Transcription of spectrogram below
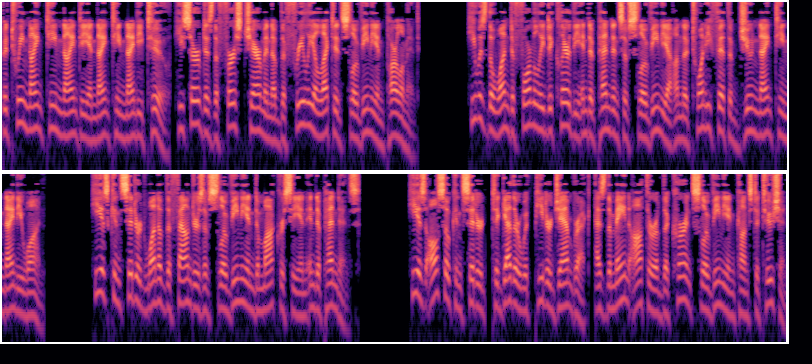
Between 1990 and 1992, he served as the first chairman of the freely elected Slovenian parliament. He was the one to formally declare the independence of Slovenia on 25 June 1991. He is considered one of the founders of Slovenian democracy and independence. He is also considered, together with Peter Jambrek, as the main author of the current Slovenian constitution.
